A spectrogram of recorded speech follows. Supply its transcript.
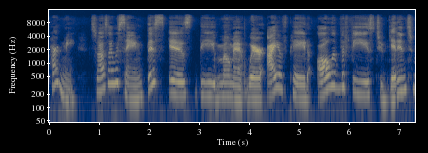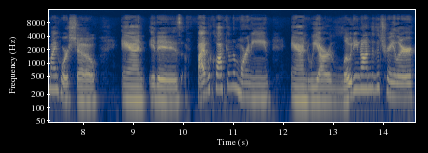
pardon me. So as I was saying, this is the moment where I have paid all of the fees to get into my horse show and it is five o'clock in the morning and we are loading onto the trailer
